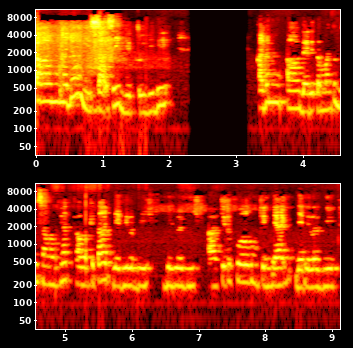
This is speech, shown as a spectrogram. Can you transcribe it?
Um, kadang bisa sih gitu. Jadi kadang uh, dari teman tuh bisa melihat kalau kita jadi lebih jadi lebih uh, cheerful mungkin ya jadi lebih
